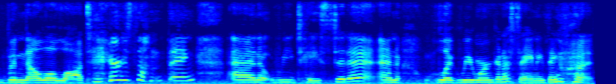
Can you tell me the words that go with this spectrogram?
vanilla latte or something and we tasted it and like we weren't gonna say anything but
